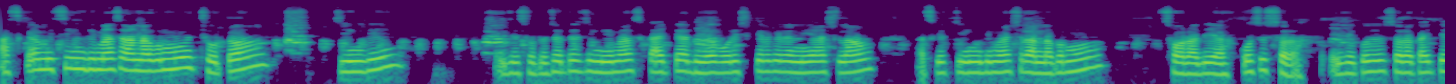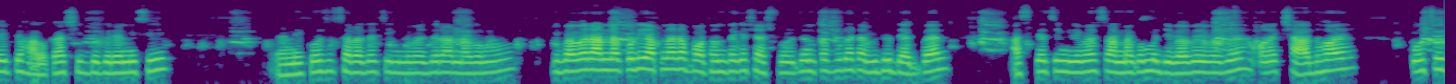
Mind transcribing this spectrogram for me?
আজকে আমি চিংড়ি মাছ রান্না করব, ছোট চিংড়ি। যে ছোট ছোট চিংড়ি মাছ কাইটা ধুয়ে পরিষ্কার করে নিয়ে আসলাম। আজকে চিংড়ি মাছ রান্না করব, ছড়া দিয়া, কচুর ছড়া। এই যে কচুর ছড়া কাইটা একটু হালকা সিদ্ধ করে নিছি। এই কচুর ছড়া দিয়ে চিংড়ি মাছ দিয়ে রান্না করব। কীভাবে রান্না করি আপনারা প্রথম থেকে শেষ পর্যন্ত পুরোটা ভিডিও দেখবেন। আজকে চিংড়ি মাছ রান্না করব যেভাবে, এভাবে। অনেক স্বাদ হয় কচুর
